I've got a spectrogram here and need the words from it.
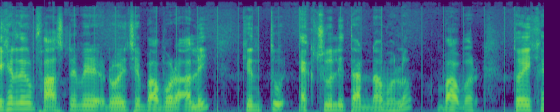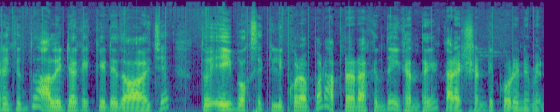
এখানে দেখুন ফার্স্ট নেমে রয়েছে বাবর আলী, কিন্তু অ্যাকচুয়ালি তার নাম হলো বাবর। তো এখানে কিন্তু আলিটাকে কেটে দেওয়া হয়েছে। তো এই বক্সে ক্লিক করার পর আপনারা কিন্তু এখান থেকে কারেকশানটি করে নেবেন।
